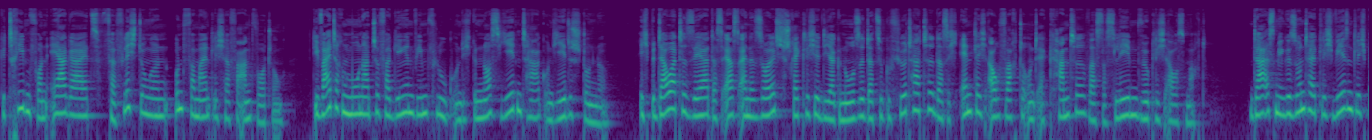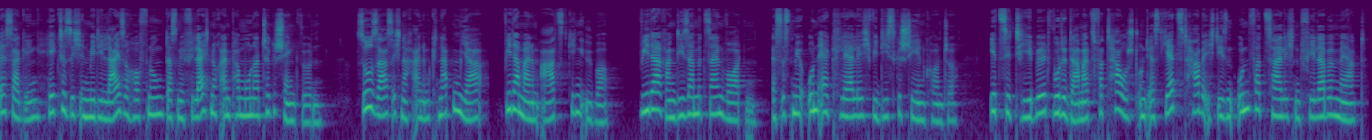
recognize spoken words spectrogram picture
Getrieben von Ehrgeiz, Verpflichtungen und vermeintlicher Verantwortung. Die weiteren Monate vergingen wie im Flug und ich genoss jeden Tag und jede Stunde. Ich bedauerte sehr, dass erst eine solch schreckliche Diagnose dazu geführt hatte, dass ich endlich aufwachte und erkannte, was das Leben wirklich ausmacht. Da es mir gesundheitlich wesentlich besser ging, hegte sich in mir die leise Hoffnung, dass mir vielleicht noch ein paar Monate geschenkt würden. So saß ich nach einem knappen Jahr wieder meinem Arzt gegenüber. Wieder rang dieser mit seinen Worten. Es ist mir unerklärlich, wie dies geschehen konnte. Ihr CT-Bild wurde damals vertauscht und erst jetzt habe ich diesen unverzeihlichen Fehler bemerkt.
